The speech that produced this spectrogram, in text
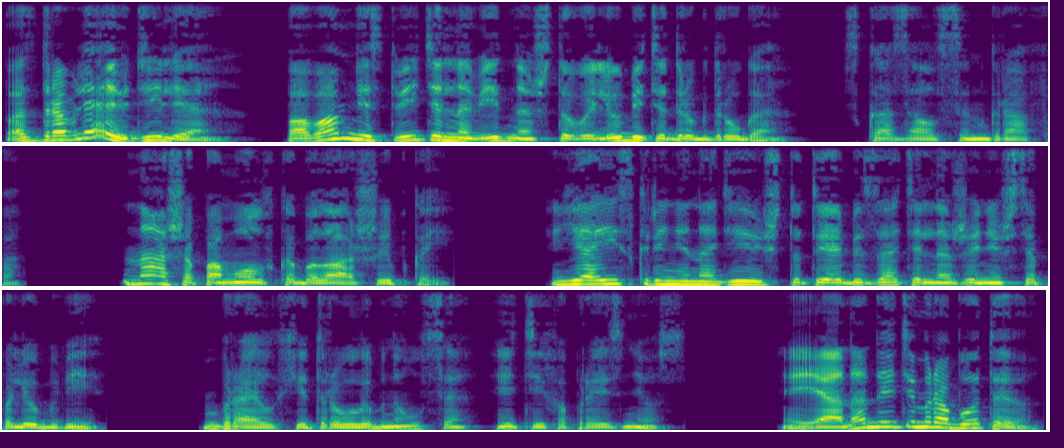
«Поздравляю, Дилия! По вам действительно видно, что вы любите друг друга», — сказал сын графа. «Наша помолвка была ошибкой. Я искренне надеюсь, что ты обязательно женишься по любви». Брайл хитро улыбнулся и тихо произнес. «Я над этим работаю.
